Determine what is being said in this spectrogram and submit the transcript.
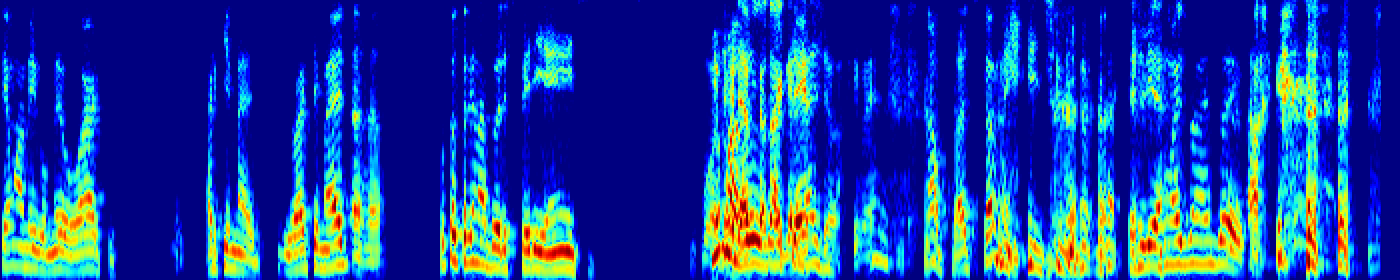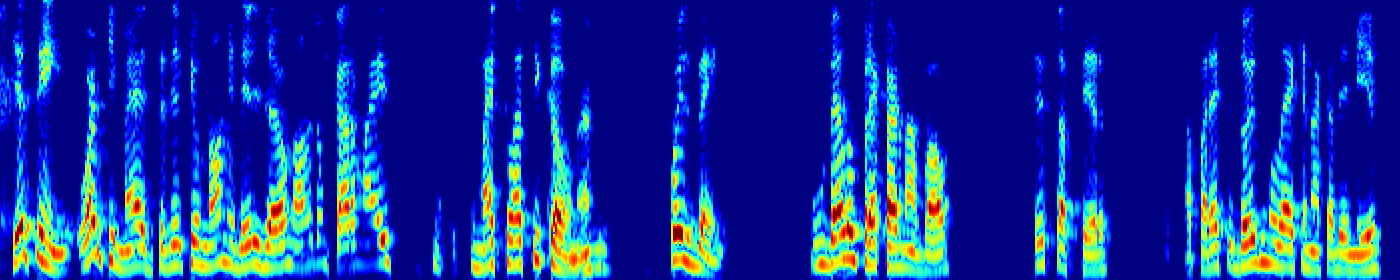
tem um amigo meu, o Ark, Arquimedes. E o Arquimedes, uh -huh. puta treinador experiente. Pô, e uma vez época da Grécia, Arquimedes. Não, praticamente. Né? Ele é mais ou menos aí. e assim, o Arquimedes, você vê que o nome dele já é o nome de um cara mais mais classicão, né? Pois bem, um belo pré-carnaval, sexta-feira, aparece dois moleques na academia.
